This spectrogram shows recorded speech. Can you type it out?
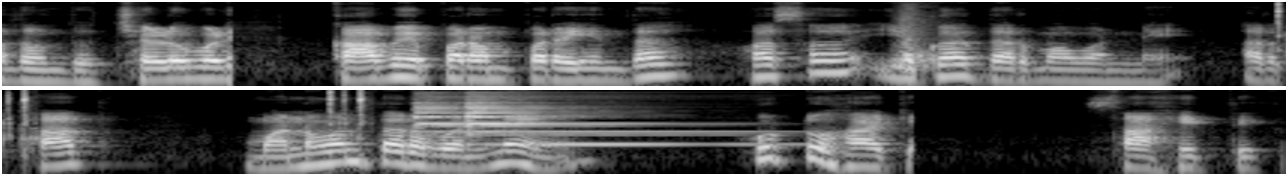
ಅದೊಂದು ಚಳುವಳಿ. ಕಾವ್ಯ ಪರಂಪರೆಯಿಂದ ಹೊಸ ಯುಗ ಧರ್ಮವನ್ನೇ, ಅರ್ಥಾತ್ ಮನ್ವಂತರವನ್ನೇ ಹುಟ್ಟುಹಾಕಿ ಸಾಹಿತ್ಯಿಕ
